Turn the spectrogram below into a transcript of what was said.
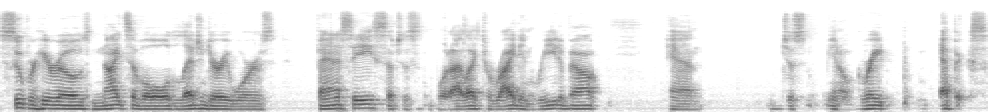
superheroes, knights of old, legendary wars, fantasy, such as what I like to write and read about, and just, you know, great epics,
